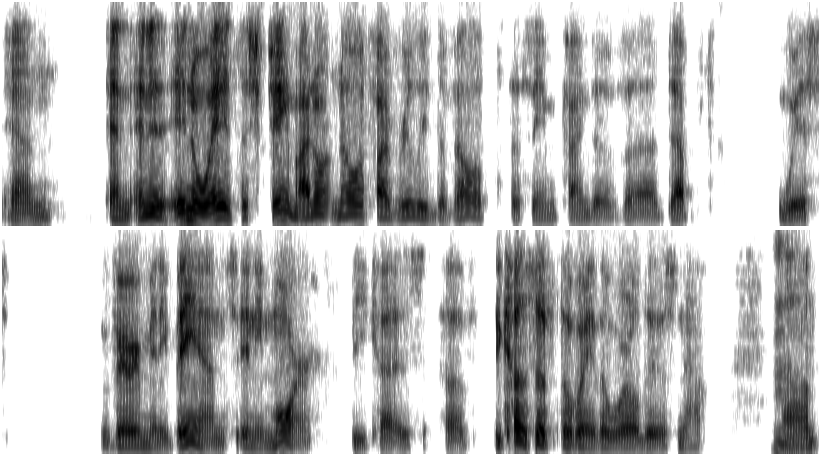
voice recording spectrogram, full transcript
And and and in a way, it's a shame. I don't know if I've really developed the same kind of uh, depth with very many bands anymore because of because of the way the world is now. Mm, Um,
